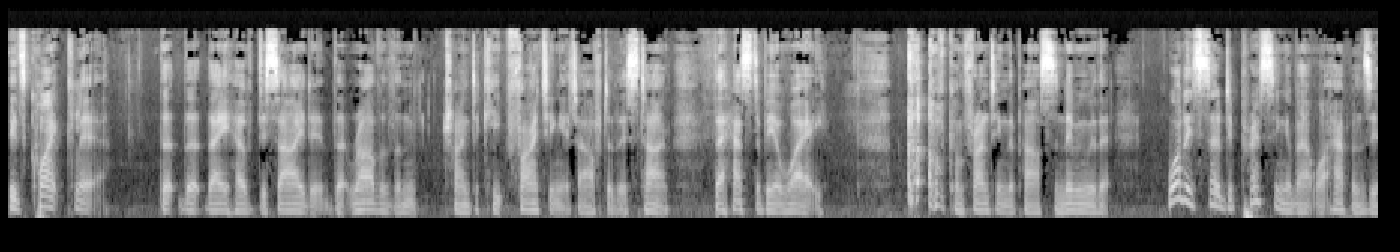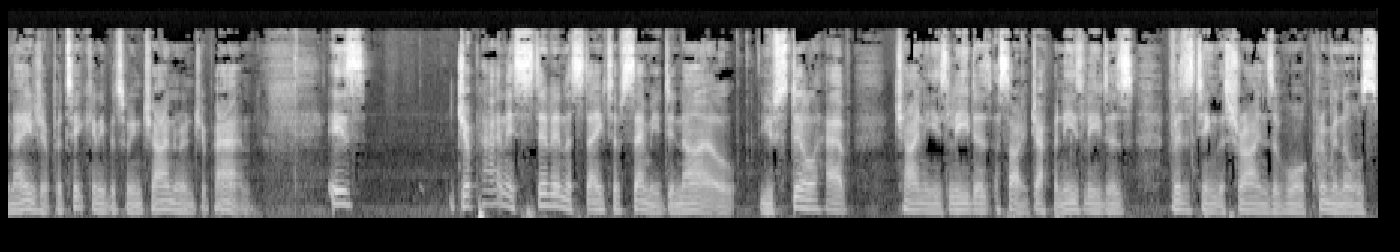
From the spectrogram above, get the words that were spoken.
It's quite clear that that they have decided that rather than trying to keep fighting it after this time, there has to be a way of confronting the past and living with it. What is so depressing about what happens in Asia, particularly between China and Japan, is Japan is still in a state of semi denial. You still have Chinese leaders, uh, sorry, Japanese leaders visiting the shrines of war criminals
